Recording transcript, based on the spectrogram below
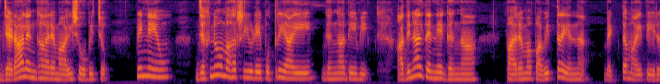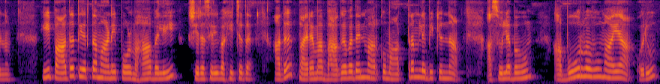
ജഡാലങ്കാരമായി ശോഭിച്ചു. പിന്നെയോ ജഹ്നു മഹർഷിയുടെ പുത്രിയായി ഗംഗാദേവി. അതിനാൽ തന്നെ ഗംഗ പരമപവിത്രയെന്ന് വ്യക്തമായി തീരുന്നു. ഈ പാദതീർത്ഥമാണിപ്പോൾ മഹാബലി ശിരസിൽ വഹിച്ചത്. അത് പരമഭാഗവതന്മാർക്കു മാത്രം ലഭിക്കുന്ന അസുലഭവും അപൂർവവുമായ ഒരു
